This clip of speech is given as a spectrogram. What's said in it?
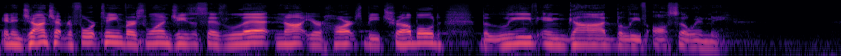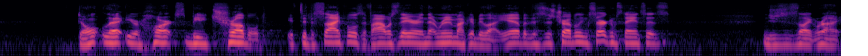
And in John chapter 14, verse 1, Jesus says, Let not your hearts be troubled. Believe in God, believe also in me. Don't let your hearts be troubled. If the disciples, if I was there in that room, I could be like, Yeah, but this is troubling circumstances. And Jesus is like, Right.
